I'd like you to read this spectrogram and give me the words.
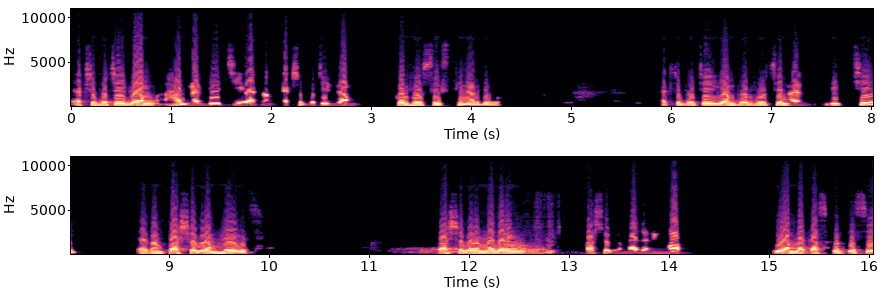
একশো পঁচিশ গ্রাম হার্ডনার দিয়েছি, এখন একশো পঁচিশ gram four four six thinner দেবো। একশো পঁচিশ গ্রাম ফোর ফোর থিনার দিচ্ছি, এখন পাঁচশো গ্রাম হয়ে গেছে। পাঁচশো গ্রাম মেজারিং পাঁচশো গ্রাম মেজারিং মপ দিয়ে আমরা কাজ করতেছি।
